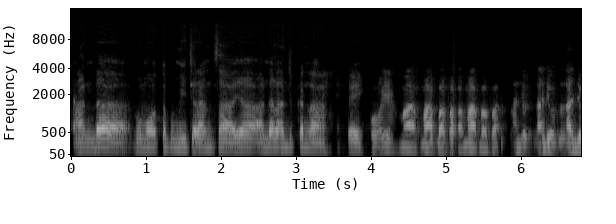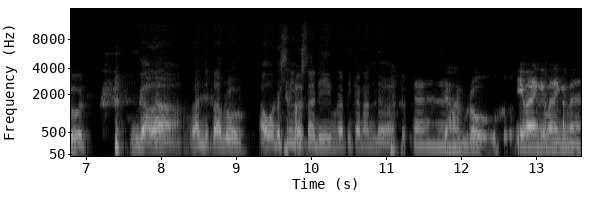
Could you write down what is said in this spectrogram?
Anda memotong pembicaraan saya, Anda lanjutkanlah. Eh, Oh iya maaf maaf bapak maaf bapak. Lanjut lanjut lanjut. enggak lah, lanjutlah bro. Awak udah serius tadi merhatikan Anda. Jangan bro. Gimana gimana gimana?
